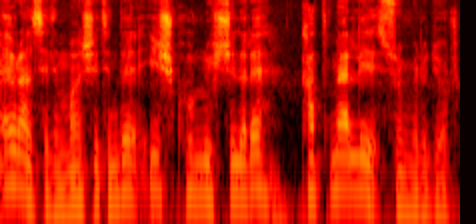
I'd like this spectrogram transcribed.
Evrensel'in manşetinde iş kurulu işçilere katmerli sömürü diyor.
